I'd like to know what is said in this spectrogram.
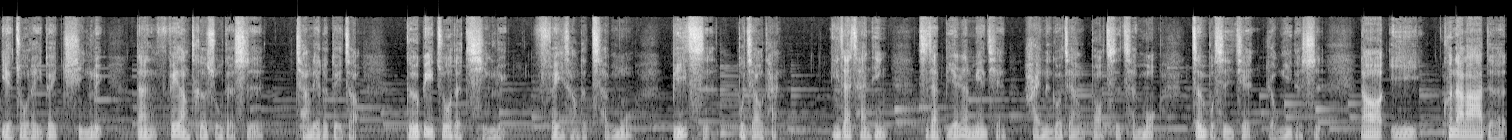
也坐了一对情侣，但非常特殊的是，强烈的对照，隔壁桌的情侣非常的沉默，彼此不交谈。你在餐厅是在别人面前还能够这样保持沉默。真不是一件容易的事。然后以昆德拉的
